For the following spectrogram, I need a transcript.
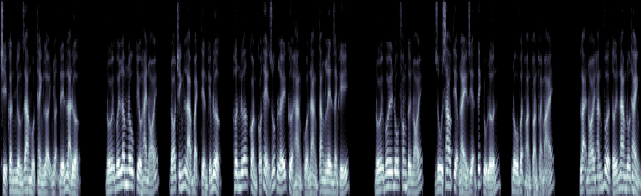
chỉ cần nhường ra một thành lợi nhuận đến là được. Đối với lâm nâu kiều hai nói, đó chính là bạch tiền kiếm được, hơn nữa còn có thể giúp lấy cửa hàng của nàng tăng lên danh khí. Đối với đỗ phong tới nói, dù sao tiệm này diện tích đủ lớn, đồ vật hoàn toàn thoải mái. Lại nói hắn vừa tới nam đô thành,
